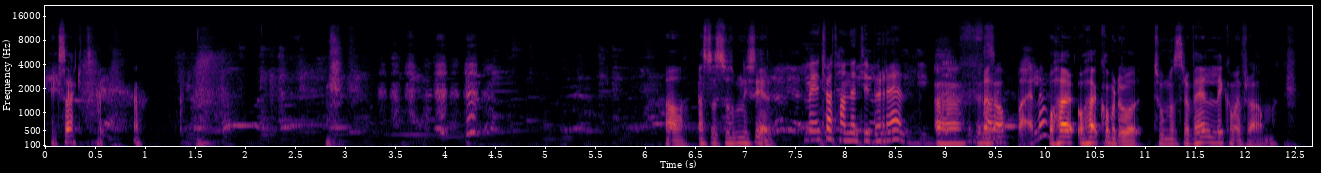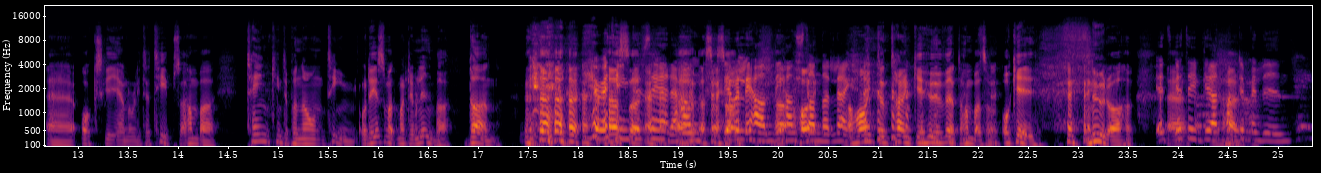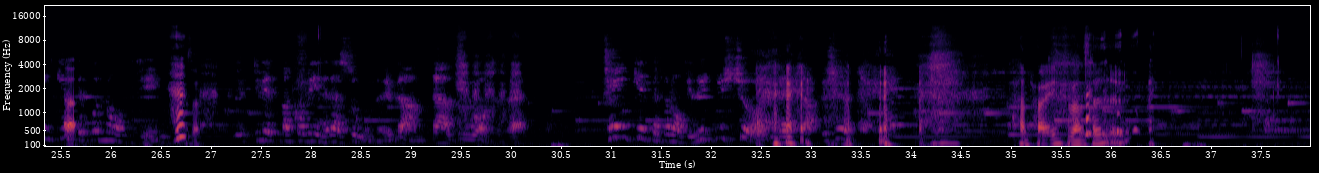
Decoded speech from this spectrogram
Exakt. Ja, alltså som ni ser. Men jag tror att han är typ rädd Ja, för att hoppa, eller? Och här, och här kommer då Thomas Ravelli kommer fram eh, och ska ge honom lite tips och han bara, tänk inte på någonting. Och det är som att Martin Melin bara, done. Jag vet inte säga det. Han, alltså det är väl det han, det är hans ha- standardläge. Ha inte en tanke i huvudet. Han bara så, okej, nu då? Jag, Eh, jag tänker att här. Martin Melin... Tänk inte på någonting. Du, du vet, man kommer in i den här zonen ibland när var så här. Tänk inte på någonting. Nu, nu kör vi detta. Han hör inte vad han säger.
